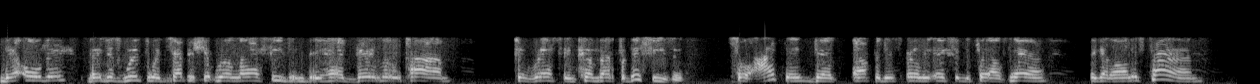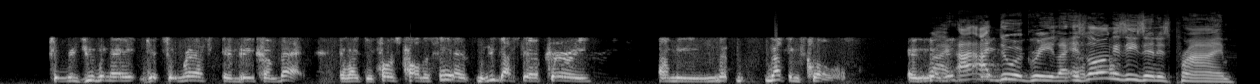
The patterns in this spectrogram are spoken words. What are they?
They're older. They just went through a championship run last season. They had very little time to rest and come back for this season. So I think that after this early exit the playoffs now, they got all this time to rejuvenate, get some rest, and then come back. And like the first caller said, when you got Steph Curry, I mean, nothing's closed. And Right. I, I do agree. Like as long as he's in his prime,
